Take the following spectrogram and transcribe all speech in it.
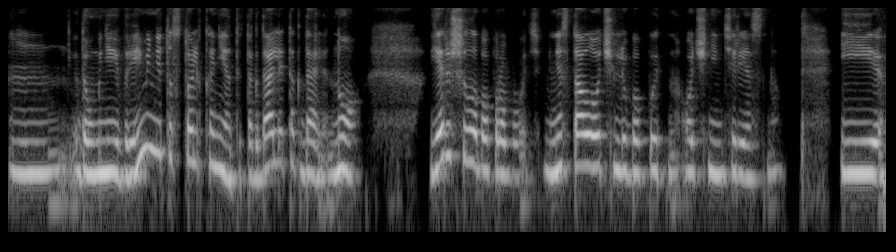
да у меня и времени-то столько нет, и так далее, и так далее. Но я решила попробовать. Мне стало очень любопытно, очень интересно. И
